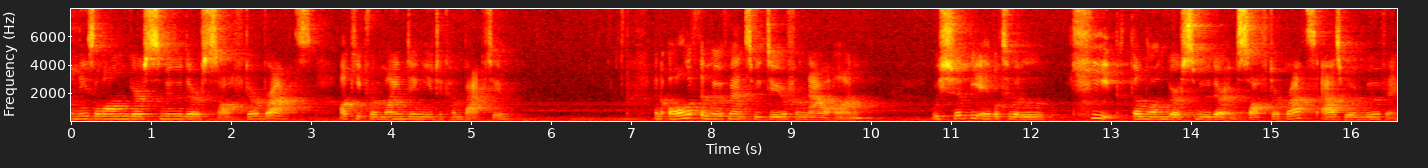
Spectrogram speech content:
And these longer, smoother, softer breaths, I'll keep reminding you to come back to. And all of the movements we do from now on, we should be able to keep the longer, smoother, and softer breaths as we're moving.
